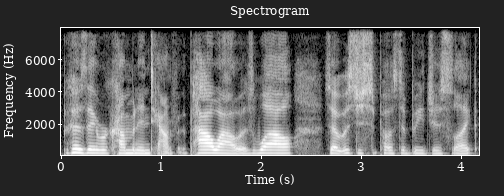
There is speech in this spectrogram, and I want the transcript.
because they were coming in town for the powwow as well. So it was just supposed to be just like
